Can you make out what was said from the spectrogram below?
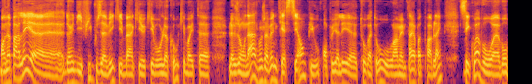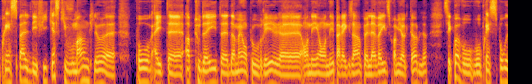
On a parlé euh, d'un défi que vous avez qui est, ben, qui, est, qui vos locaux, qui va être euh, le zonage. Moi, j'avais une question, puis on peut y aller euh, tour à tour ou en même temps, pas de problème. C'est quoi vos, principaux défis? Qu'est-ce qui vous manque là, pour être up-to-date? Demain, on peut ouvrir. on, est, on est, par exemple, la veille du 1er octobre. C'est quoi vos, vos principaux,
